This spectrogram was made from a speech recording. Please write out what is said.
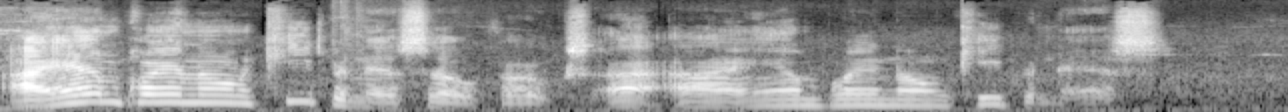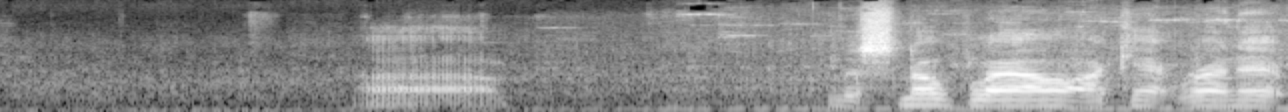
I am planning on keeping this though, folks. I, I am planning on keeping this. Uh, the snowplow, I can't run it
